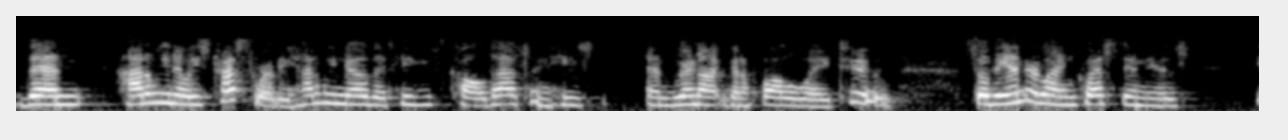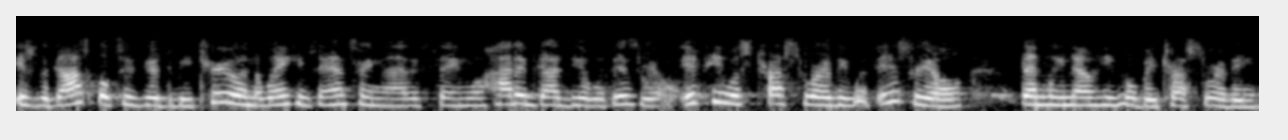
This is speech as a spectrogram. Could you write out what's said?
Then how do we know he's trustworthy? How do we know that he's called us and he's and we're not going to fall away too? So the underlying question is, is the gospel too good to be true? And the way he's answering that is saying, well, how did God deal with Israel? If he was trustworthy with Israel, then we know he will be trustworthy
